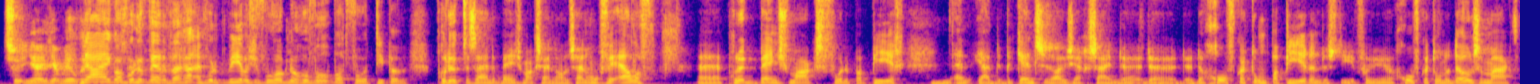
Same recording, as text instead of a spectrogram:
Zo, ja, jij wilde. Ja, ik wou voor de, verder. En voor de papier was je vroeg ook nog hoeveel, wat voor type producten zijn de benchmarks zijn dan. Zijn ongeveer 11 uh, eh, productbenchmarks voor de papier. Mhm. En ja, de bekendste zou je zeggen zijn de, de, de, de golfkartonpapieren. Dus die je voor je golfkartonnen dozen maakt.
